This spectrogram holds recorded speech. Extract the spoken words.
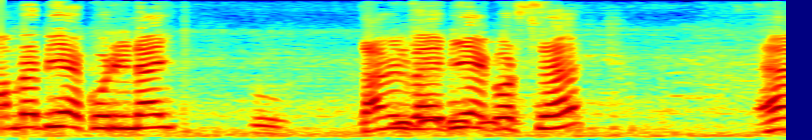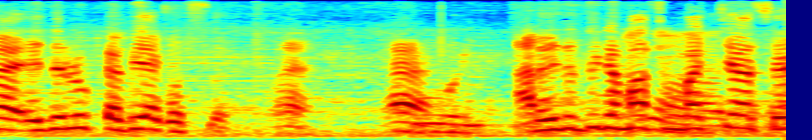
আমরা বিয়ে করি নাই। জামিল ভাই বিয়ে করছে। হ্যাঁ এই যে লোকটা বিয়ে করছে। হ্যাঁ। হ্যাঁ আর এই যে দুইটা মাসুম বাচ্চা আছে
